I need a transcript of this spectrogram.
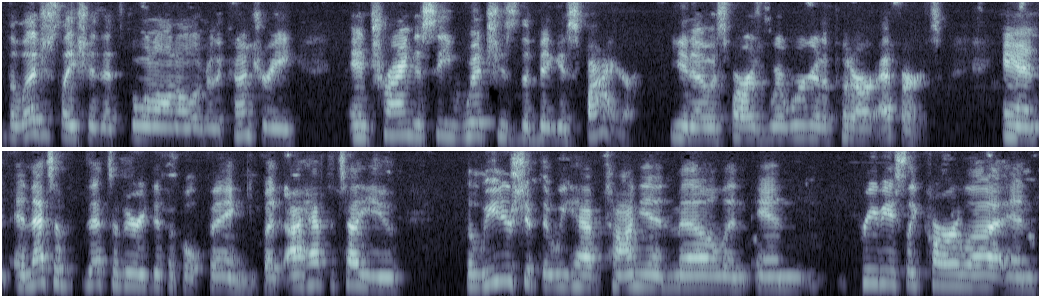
the legislation that's going on all over the country and trying to see which is the biggest fire you know as far as where we're going to put our efforts and and that's a that's a very difficult thing but i have to tell you the leadership that we have, Tonya and Mel, and and previously Carla, and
